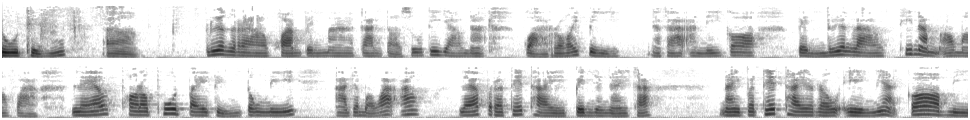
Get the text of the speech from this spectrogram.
ดูถึงเรื่องราวความเป็นมาการต่อสู้ที่ยาวนานกว่าร้อยปีนะคะ อันนี้ก็เป็นเรื่องราวที่นำเอามาฝาก แล้วพอเราพูดไปถึงตรงนี้ อาจจะบอกว่า เอา้า แล้วประเทศไทยเป็นยังไงคะ ในประเทศไทยเราเองเนี่ยก็มี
